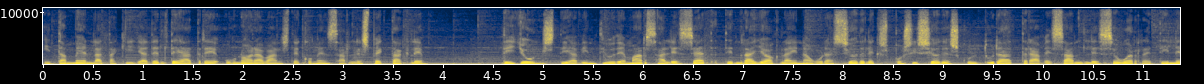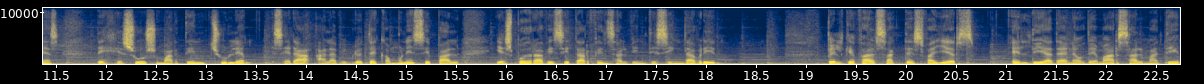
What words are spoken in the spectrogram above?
i també en la taquilla del teatre una hora abans de començar l'espectacle. Dilluns, dia 21 de març, a les 7, tindrà lloc la inauguració de l'exposició d'escultura Travessant les seues retines de Jesús Martín Xule. Serà a la Biblioteca Municipal i es podrà visitar fins al 25 d'abril. Pel que fa als actes fallers, el dia 19 de març al matí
